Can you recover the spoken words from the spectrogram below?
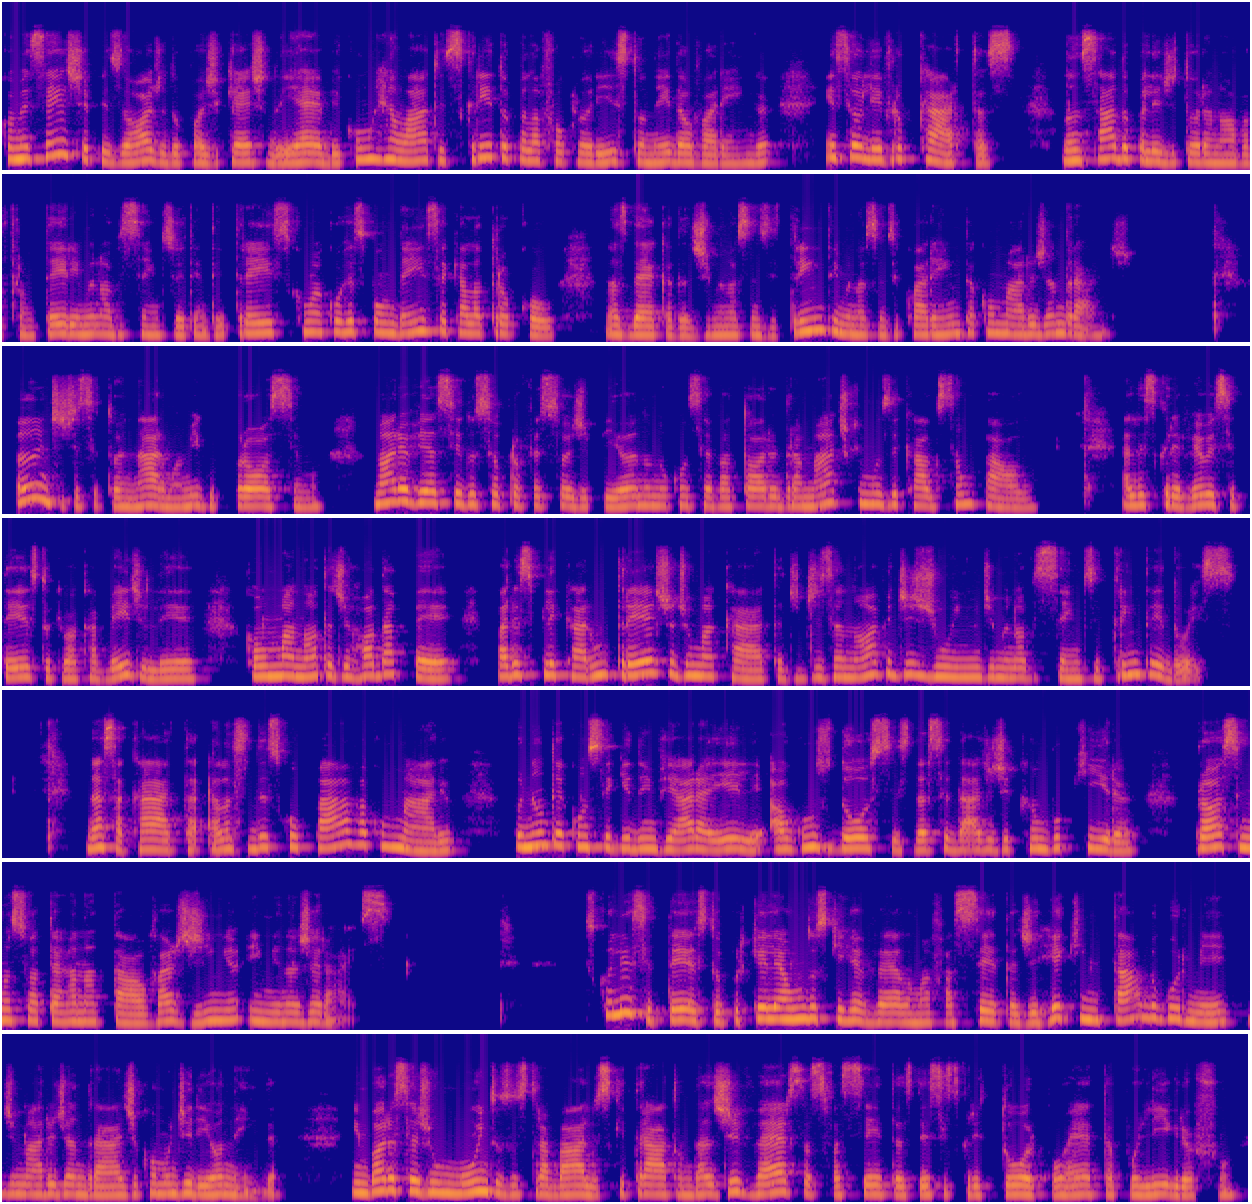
Comecei este episódio do podcast do IEB com um relato escrito pela folclorista Oneida Alvarenga em seu livro Cartas, lançado pela editora Nova Fronteira em 1983, com a correspondência que ela trocou nas décadas de 1930 e 1940 com Mário de Andrade. Antes de se tornar um amigo próximo, Mário havia sido seu professor de piano no Conservatório Dramático e Musical de São Paulo ela escreveu esse texto que eu acabei de ler como uma nota de rodapé para explicar um trecho de uma carta de 19 de junho de 1932. Nessa carta, ela se desculpava com Mário por não ter conseguido enviar a ele alguns doces da cidade de Cambuquira, próxima à sua terra natal, Varginha, em Minas Gerais. Escolhi esse texto porque ele é um dos que revela uma faceta de requintado gourmet de Mário de Andrade, como diria Oneida. Embora sejam muitos os trabalhos que tratam das diversas facetas desse escritor, poeta, polígrafo,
